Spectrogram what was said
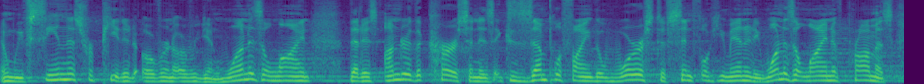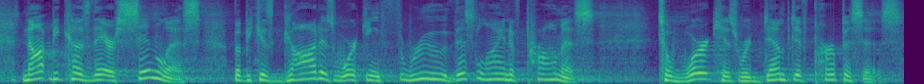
And we've seen this repeated over and over again. One is a line that is under the curse and is exemplifying the worst of sinful humanity. One is a line of promise, not because they are sinless, but because God is working through this line of promise to work his redemptive purposes.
